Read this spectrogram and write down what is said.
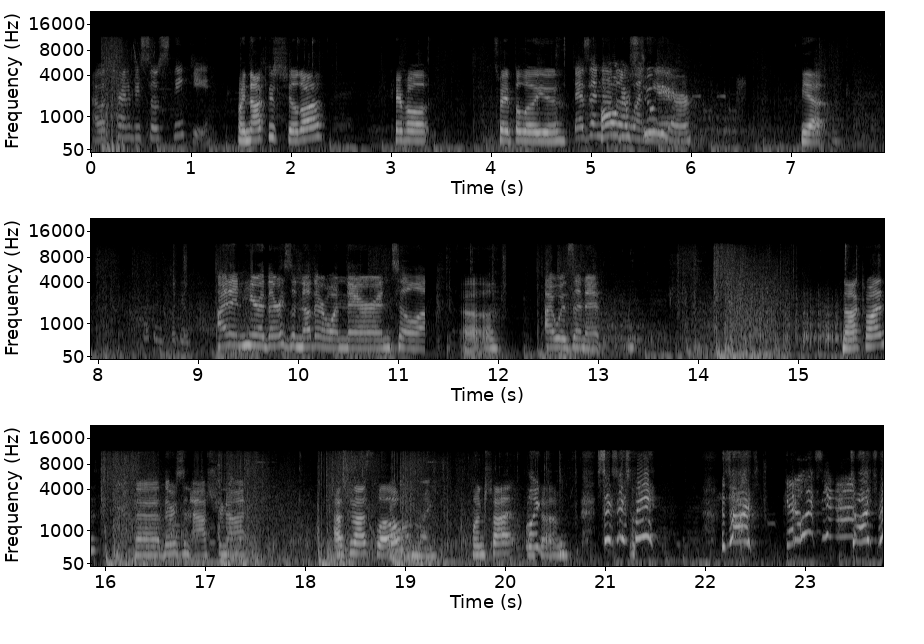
I was trying to be so sneaky. I knocked his shield off. Careful. It's right below you. There's another Oh, there's one two here. here. Yeah. I didn't hear there's another one there until uh, Uh, I was in it. Knocked one. Uh, there's an astronaut. Astronaut slow. No, like, One shot. One like shot. six HP. It's ours. Get Alexia! Two HP.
